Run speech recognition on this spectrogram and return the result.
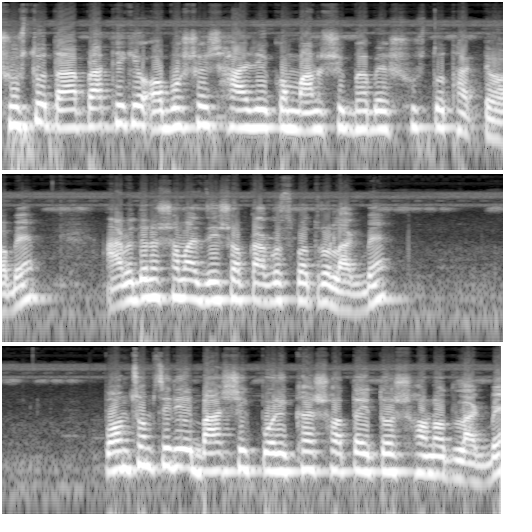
সুস্থতা, প্রার্থীকে অবশ্যই শারীরিক ও মানসিকভাবে সুস্থ থাকতে হবে। আবেদনের সময় যেসব কাগজপত্র লাগবে, পঞ্চম শ্রেণির বার্ষিক পরীক্ষা সত্যায়িত সনদ লাগবে।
